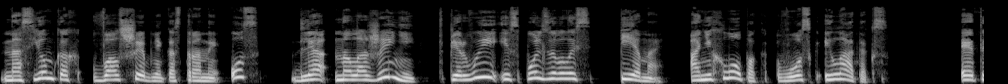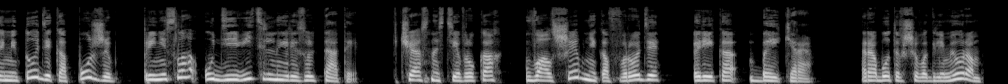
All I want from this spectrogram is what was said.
На съемках «Волшебника страны Оз» для наложений впервые использовалась пена, а не хлопок, воск и латекс. Эта методика позже принесла удивительные результаты, в частности, в руках волшебников вроде Рика Бейкера, работавшего гримером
